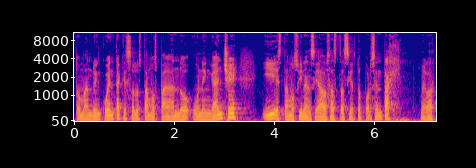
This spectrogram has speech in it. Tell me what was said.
tomando en cuenta que solo estamos pagando un enganche y estamos financiados hasta cierto porcentaje, ¿verdad?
